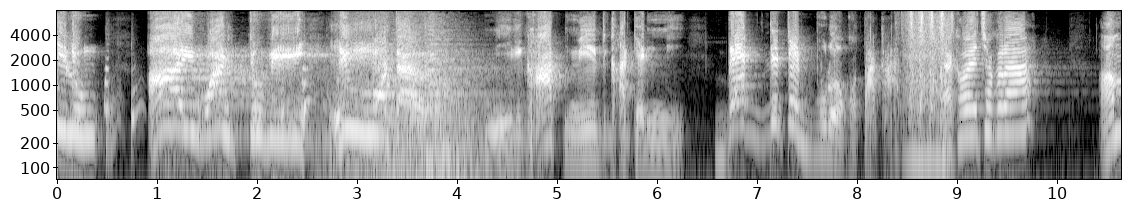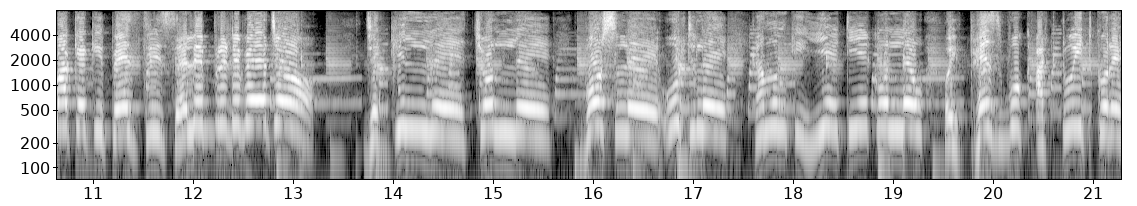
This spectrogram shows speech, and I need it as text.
দিলুম। I want to be immortal নির্ঘাত নেট ঘাটেননি ব্যাকডেটেড বুড়ো কোথাকার। দেখো এ ছোকরা আমাকে কি পেজ থ্রি সেলিব্রিটি পেয়েছ? যে গিললে চললে বসলে উঠলে এমনকি ইয়ে টিয়ে করলেও ওই ফেসবুক আর টুইট করে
